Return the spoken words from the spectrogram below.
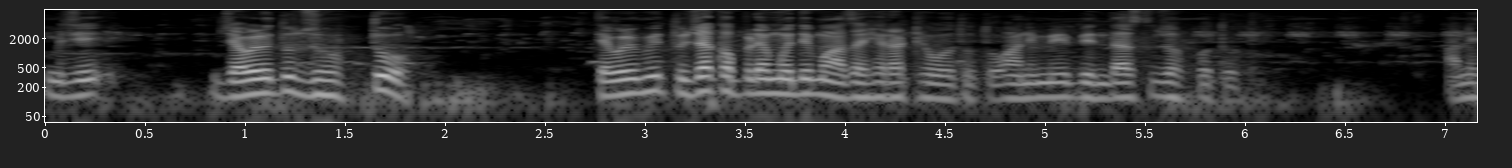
म्हणजे ज्यावेळी तू झोपतो त्यावेळी मी तुझ्या कपड्यामध्ये माझा हिरा ठेवत होतो आणि मी बिंदास्त झोपत होतो. आणि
